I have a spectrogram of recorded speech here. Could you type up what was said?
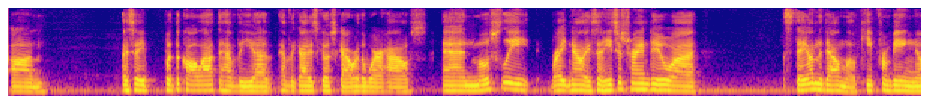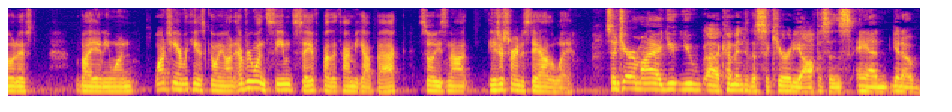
Um, I say put the call out to have the uh, have the guys go scour the warehouse, and mostly right now, like I said, he's just trying to uh, stay on the down low, keep from being noticed by anyone. Watching everything that's going on, everyone seemed safe by the time he got back, so he's not. He's just trying to stay out of the way. So Jeremiah, you you uh, come into the security offices, and you know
